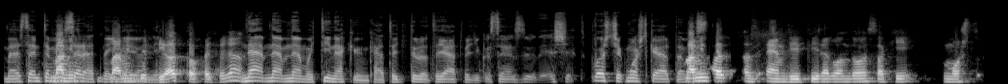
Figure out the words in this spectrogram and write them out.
Mert szerintem már szeretnék Mármint, hogy ti adtok, vagy hogyan? Nem, nem, nem, hogy ti nekünk, hát hogy tudod, hogy átvegyük a szerződését. Most csak most keltem. Mármint azt... az MVP-re gondolsz, aki most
